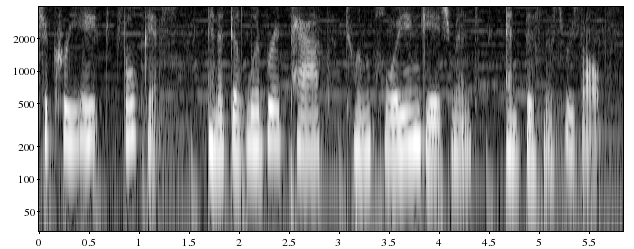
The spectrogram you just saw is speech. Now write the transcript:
to create focus and a deliberate path to employee engagement and business results.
